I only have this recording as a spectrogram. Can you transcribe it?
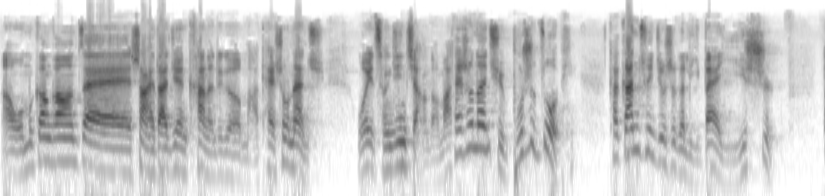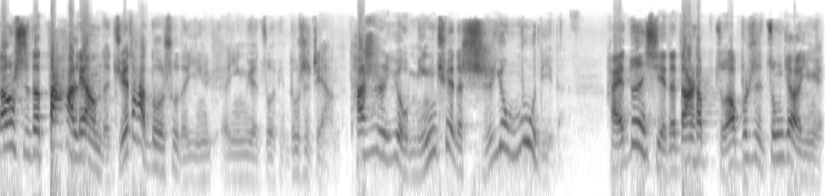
啊。我们刚刚在上海大剧院看了这个《马太受难曲》，我也曾经讲到，《马太受难曲》不是作品，它干脆就是个礼拜仪式。当时的大量的绝大多数的音音乐作品都是这样的，它是有明确的实用目的的。海顿写的，当然他主要不是宗教音乐，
